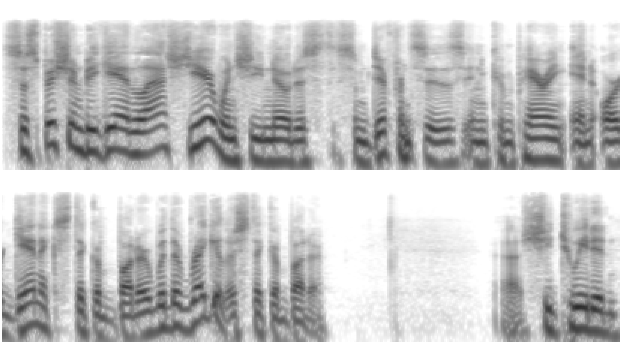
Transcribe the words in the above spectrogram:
suspicion began last year when she noticed some differences in comparing an organic stick of butter with a regular stick of butter. Uh, she tweeted,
